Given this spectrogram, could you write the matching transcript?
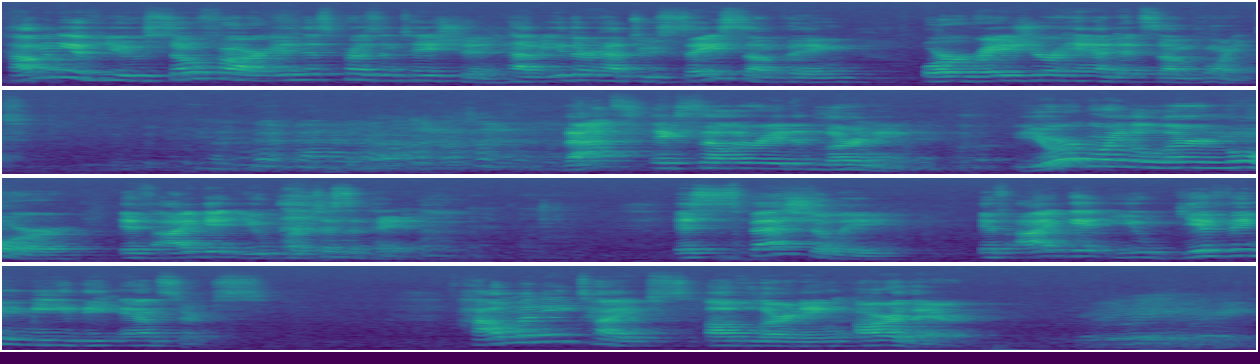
How many of you so far in this presentation have either had to say something or raise your hand at some point? That's accelerated learning. You're going to learn more if I get you participating. Especially if I get you giving me the answers. How many types of learning are there? Three.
